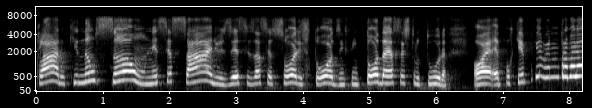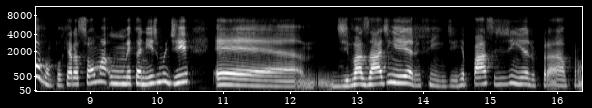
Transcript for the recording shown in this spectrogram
claro que não são necessários esses assessores todos, enfim, toda essa estrutura. É porque, porque não trabalhavam, porque era só uma, um mecanismo de, é, de vazar dinheiro, enfim, de repasse de dinheiro para uma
